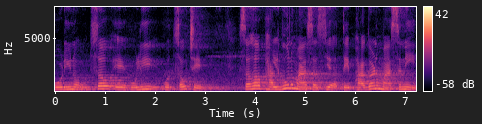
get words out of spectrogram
હોળીનો ઉત્સવ એ હોલિકોત્સવ છે. સહ ફાલ્ગુન માસસ્ય, તે ફાગણ માસની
